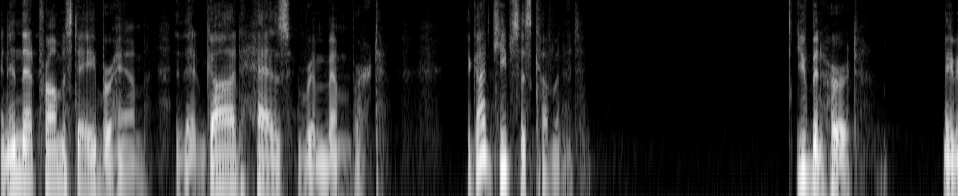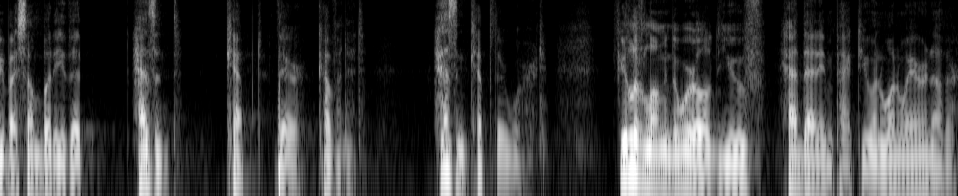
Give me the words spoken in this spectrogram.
And in that promise to Abraham, that God has remembered. That God keeps his covenant. You've been hurt, maybe by somebody that hasn't kept their covenant, hasn't kept their word. If you live long in the world, you've had that impact you in one way or another.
